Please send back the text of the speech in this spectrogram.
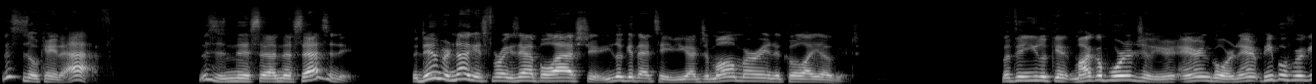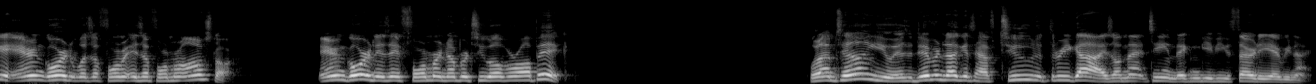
this is okay to have. This is a necessity. The Denver Nuggets, for example, last year, you look at that team. You got Jamal Murray and Nikola Jokic. But then you look at Michael Porter Jr., Aaron Gordon. Aaron, people forget Aaron Gordon was a former is a former All Star. Aaron Gordon is a former number two overall pick. What I'm telling you is the Denver Nuggets have two to three guys on that team that can give you 30 every night.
